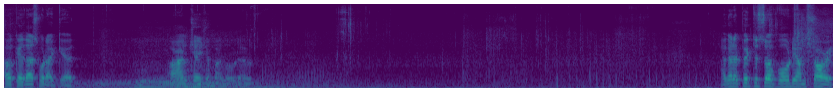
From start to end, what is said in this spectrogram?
Okay, that's what I get. I'm changing my loadout. I gotta pick this up, Odie. I'm sorry.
